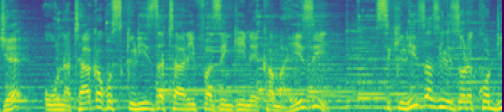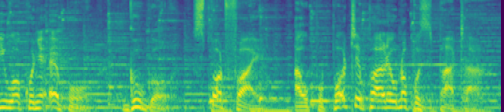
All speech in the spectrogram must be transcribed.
Je, unataka kusikiliza taarifa zingine kama hizi? Sikiliza zilizorekodiwa kwenye Apple, Google, Spotify au popote pale unapozipata.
